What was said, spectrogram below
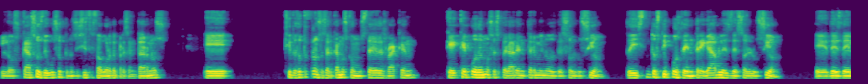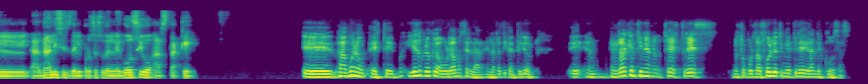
los casos de uso que nos hiciste favor de presentarnos, si nosotros nos acercamos con ustedes, Raken, ¿qué, ¿qué podemos esperar en términos de solución? De distintos tipos de entregables de solución, eh, desde el análisis del proceso del negocio hasta qué. Eh, ah, bueno, este, y eso creo que lo abordamos en la, en la plática anterior. Eh, en, en Raken tienen ustedes tres, nuestro portafolio tiene tres grandes cosas.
